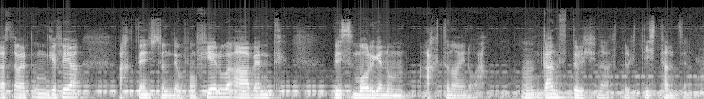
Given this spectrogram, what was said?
Das dauert ungefähr 18 Stunden von 4 Uhr Abend bis morgen um 8, 9 Uhr. Und ganz durch Nacht, durch Distanzen. Ja,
